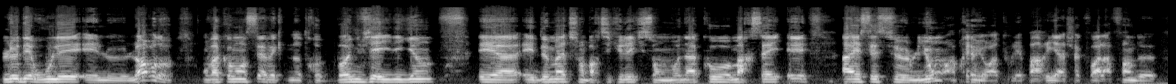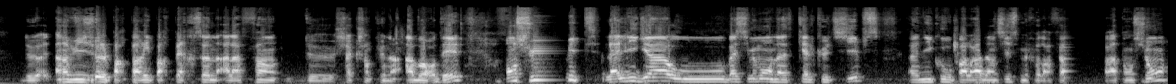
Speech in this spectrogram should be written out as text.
le déroulé et le l'ordre, on va commencer avec notre bonne vieille Ligue 1 et, euh, et deux matchs en particulier qui sont Monaco, Marseille et ASSE Lyon. Après, il y aura tous les paris à chaque fois à la fin de, de un visuel par pari par personne à la fin de chaque championnat abordé. Ensuite, la Liga où bassiment on a quelques tips. Euh, Nico vous parlera d'un tips, mais il faudra faire attention.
